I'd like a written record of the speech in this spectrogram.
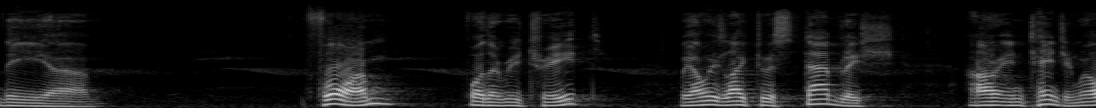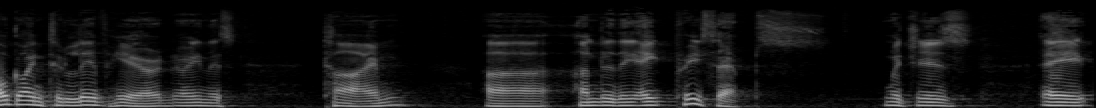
the uh, form for the retreat, we always like to establish our intention. We're all going to live here during this time uh, under the eight precepts, which is a,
